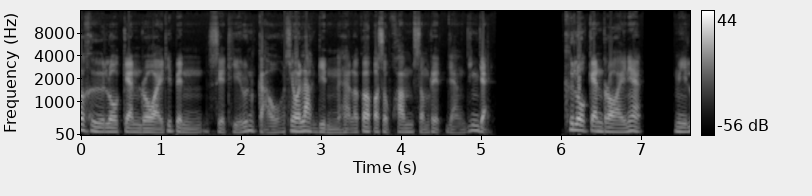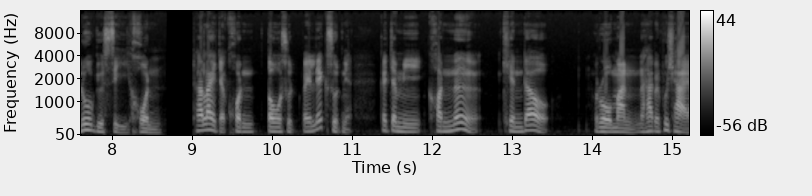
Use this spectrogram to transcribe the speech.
ก็คือโลแกนรอยที่เป็นเศรษฐีรุ่นเก่าเขี้ยวลากดินนะฮะ แล้วก็ประสบความสำเร็จอย่างยิ่งใหญ่ คือโลแกนรอยเนี่ยมีลูกอยู่ 4 คน ถ้าไล่จากคนโตสุดไปเล็กสุดเนี่ย ก็จะมีคอนเนอร์ เคนเดล โรมันนะฮะ เป็นผู้ชาย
